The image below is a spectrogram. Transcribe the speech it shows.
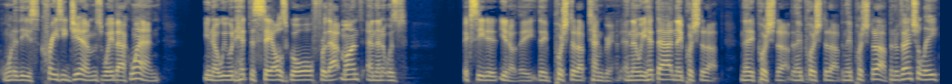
one of these crazy gyms way back when, you know, we would hit the sales goal for that month and then it was exceeded, you know, they they pushed it up 10 grand. And then we hit that and they pushed it up. And they pushed it up and they pushed it up and they pushed it up. And eventually,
